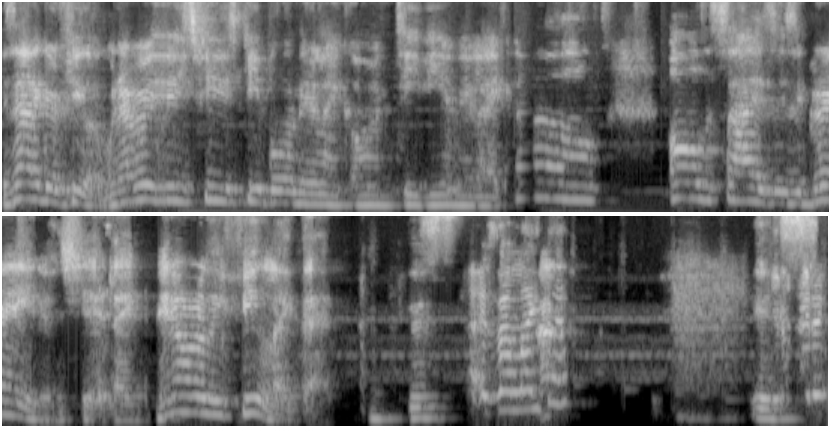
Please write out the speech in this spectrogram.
it's not a good feeling. Whenever you see these people and they're like on TV and they're like, oh, all the sizes are great and shit, like they don't really feel like that. It's, Is that like that? You don't, a,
